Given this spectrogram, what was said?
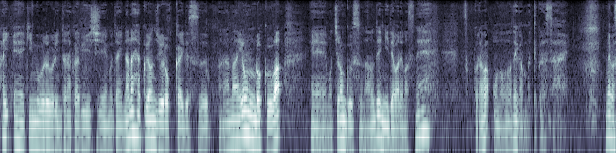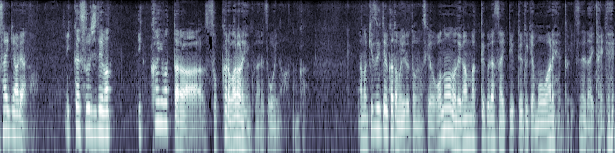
はい、えーキングブルーブリン田中 BGM 第746回です。746は、えーもちろん偶数なので2で割れますね。そこからはおのおので頑張ってください。なんか最近あれやな。一回数字で割っ、一回割ったら、そっから割られへんくなるやつ多いな。なんか、あの、気づいてる方もいると思いますけど、おのおので頑張ってくださいって言ってる時はもう割れへん時ですね、大体ね。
